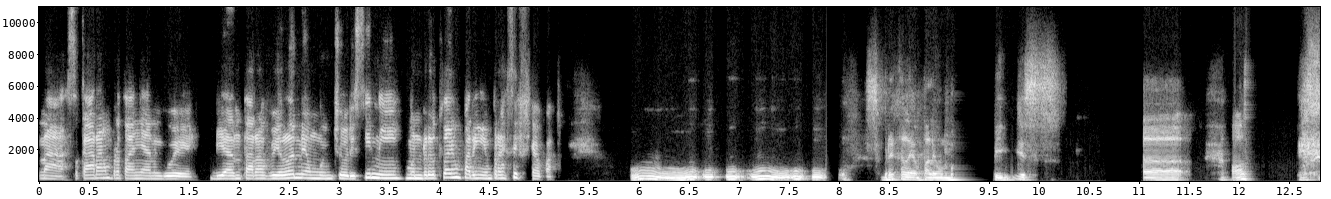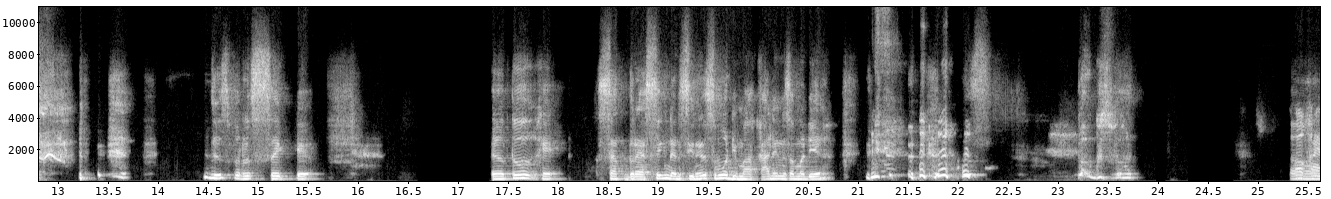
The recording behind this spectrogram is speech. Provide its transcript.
nah sekarang pertanyaan gue di antara villain yang muncul di sini menurut lo yang paling impresif siapa Uh, uh, uh, uh, uh, uh, uh. Sebenarnya kalau yang paling is uh, just for the sake kayak itu kayak set dressing dan sini semua dimakanin sama dia. Bagus banget. Uh, Oke.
